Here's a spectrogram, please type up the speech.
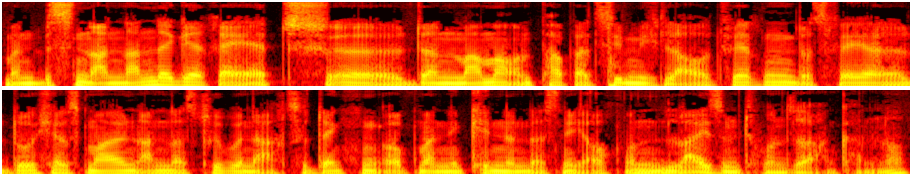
man ein bisschen aneinander gerät, äh, dann Mama und Papa ziemlich laut werden. Das wäre ja durchaus mal ein Anlass drüber nachzudenken, ob man den Kindern das nicht auch in leisem Ton sagen kann. Ne?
